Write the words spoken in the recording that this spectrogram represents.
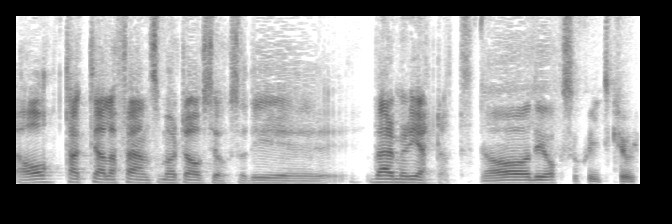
Ja, tack till alla fans som hört av sig också. Det är, värmer i hjärtat. Ja, det är också skitkul.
